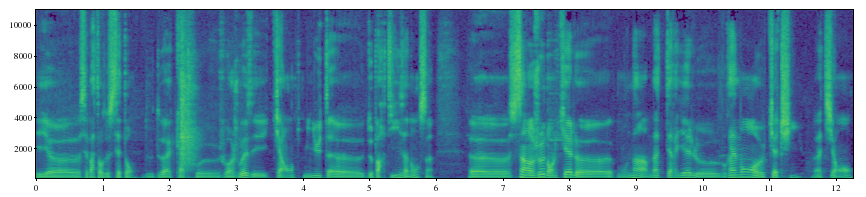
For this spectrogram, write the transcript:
Et euh, c'est à partir de 7 ans de 2 à 4 euh, joueurs joueuses et 40 minutes euh, de partie ils annoncent. Euh, c'est un jeu dans lequel euh, on a un matériel euh, vraiment euh, catchy attirant.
